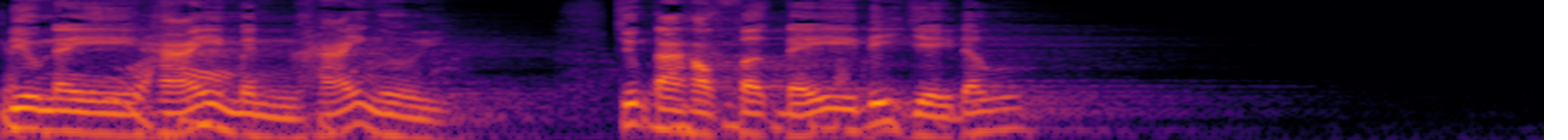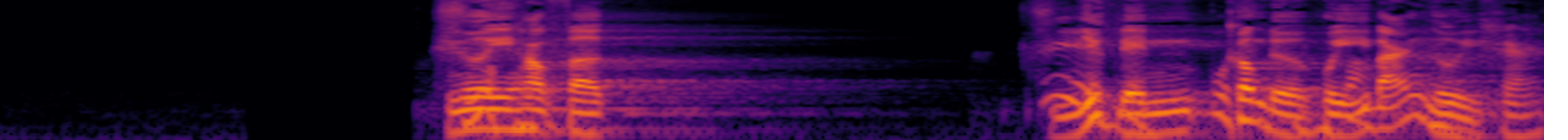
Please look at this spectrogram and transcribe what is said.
Điều này hại mình hại người. Chúng ta học Phật để đi về đâu? Người học Phật Nhất định không được hủy bán người khác.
